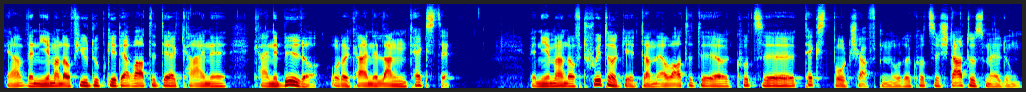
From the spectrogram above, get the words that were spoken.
Ja, wenn jemand auf YouTube geht, erwartet er keine, keine Bilder oder keine langen Texte. Wenn jemand auf Twitter geht, dann erwartet er kurze Textbotschaften oder kurze Statusmeldungen.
